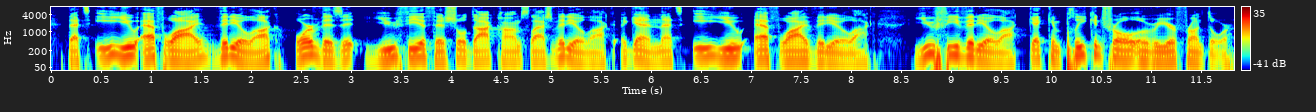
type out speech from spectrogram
That's E U F Y Video Lock, or visit eufyofficial.com slash video lock. Again, that's E U F Y Video Lock. Eufy Video Lock. Get complete control over your front door.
